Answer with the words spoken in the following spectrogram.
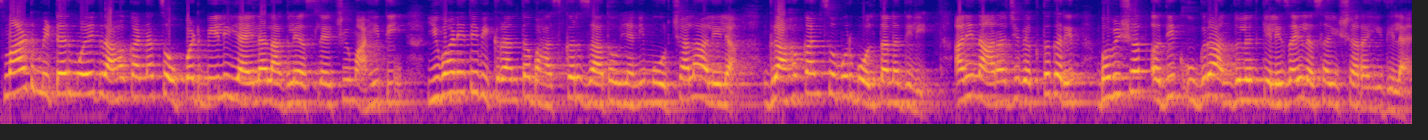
स्मार्ट मीटरमुळे ग्राहकांना चौपट बिल यायला लागले असल्याची माहिती युवा नेते विक्रांत भास्कर जाधव यांनी मोर्चाला आलेल्या ग्राहकांसमोर बोलताना दिली आणि नाराजी व्यक्त करीत भविष्यात अधिक उग्र आंदोलन केले जाईल असा इशाराही दिलाय.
